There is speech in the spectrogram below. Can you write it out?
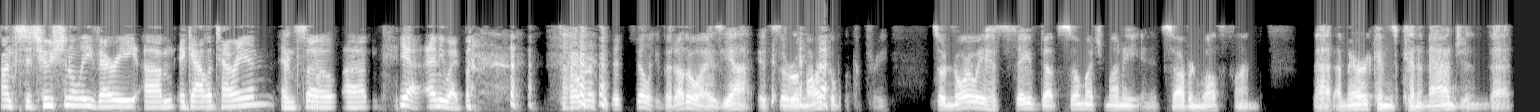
constitutionally very um, egalitarian, and so um, yeah. Anyway, but it's a bit chilly, but otherwise, yeah, it's a remarkable country. So Norway has saved up so much money in its sovereign wealth fund that Americans can imagine that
